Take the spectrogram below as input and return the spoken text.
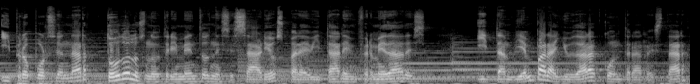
y proporcionar todos los nutrimentos necesarios para evitar enfermedades y también para ayudar a contrarrestar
